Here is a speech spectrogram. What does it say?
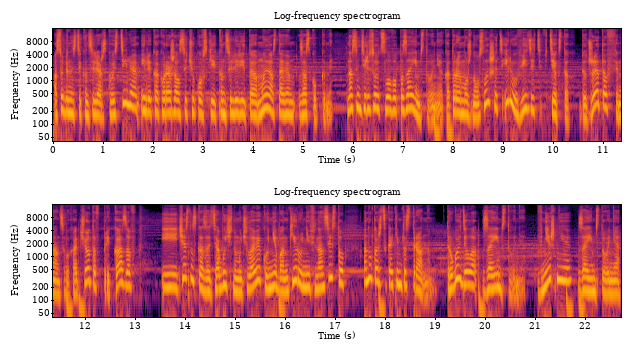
Особенности канцелярского стиля, или, как выражался Чуковский канцелярита, мы оставим за скобками. Нас интересует слово «позаимствование», которое можно услышать или увидеть в текстах бюджетов, финансовых отчетов, приказов. И, честно сказать, обычному человеку, не банкиру, не финансисту, оно кажется каким-то странным – Другое дело – заимствование. Внешние – заимствования,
